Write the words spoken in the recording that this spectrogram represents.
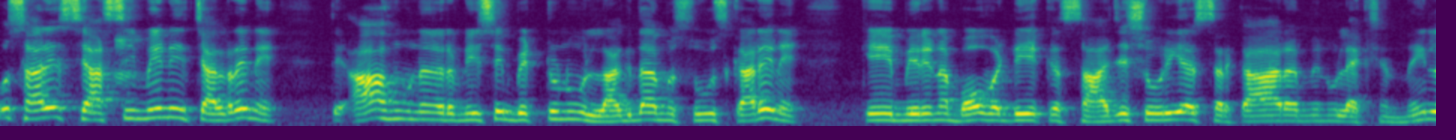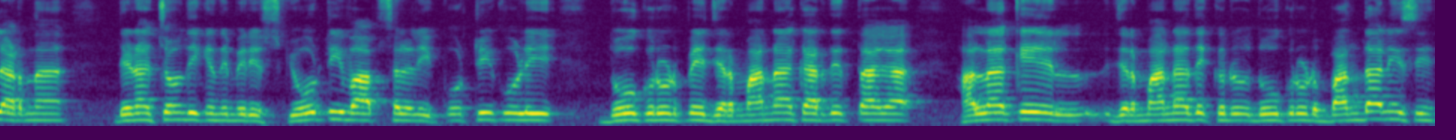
ਉਹ ਸਾਰੇ ਸਿਆਸੀ ਮਹੀਨੇ ਚੱਲ ਰਹੇ ਨੇ ਤੇ ਆ ਹੁਣ ਰਵਨੀਤ ਸਿੰਘ ਬਿੱਟੂ ਨੂੰ ਲੱਗਦਾ ਮਹਿਸੂਸ ਕਰ ਰਹੇ ਨੇ ਕਿ ਮੇਰੇ ਨਾਲ ਬਹੁਤ ਵੱਡੀ ਇੱਕ ਸਾਜ਼ਿਸ਼ ਹੋ ਰਹੀ ਹੈ ਸਰਕਾਰ ਮੈਨੂੰ ਇਲੈਕਸ਼ਨ ਨਹੀਂ ਲੜਨਾ ਦੇਣਾ ਚਾਹੁੰਦੀ, ਕਹਿੰਦੇ ਮੇਰੀ ਸਿਕਿਉਰਿਟੀ ਵਾਪਸ ਲੈ ਲਈ, ਕੋਠੀ ਕੋਲੀ 2 ਕਰੋੜ ਰੁਪਏ ਜੁਰਮਾਨਾ ਕਰ ਦਿੱਤਾਗਾ ਹਾਲਾਂਕਿ ਲ- ਜੁਰਮਾਨਾ ਤੇ 2 ਕਰੋੜ ਬੰਦਾ ਨਹੀਂ ਸੀ।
